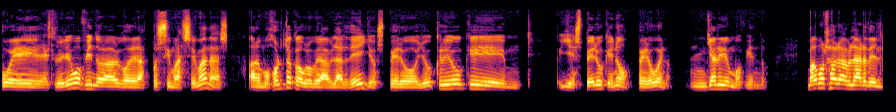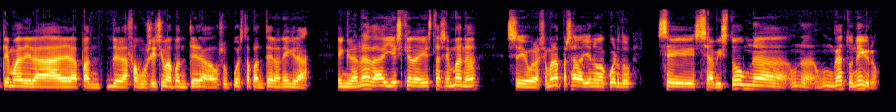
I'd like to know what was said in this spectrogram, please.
Pues lo iremos viendo a lo largo de las próximas semanas. A lo mejor toca volver a hablar de ellos, pero yo creo que... y espero que no, pero bueno, ya lo iremos viendo. Vamos ahora a hablar del tema de la, de la, famosísima pantera o supuesta pantera negra en Granada, y es que esta semana, se, o la semana pasada, ya no me acuerdo, se, se avistó una, un gato negro.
